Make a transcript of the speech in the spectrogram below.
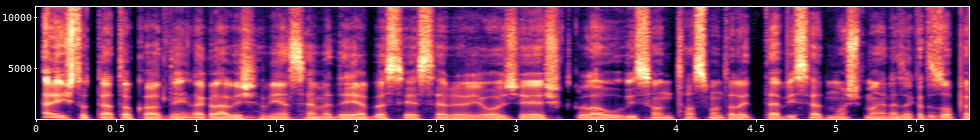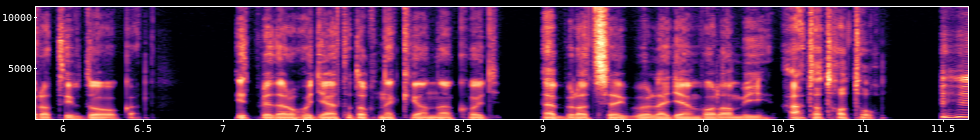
el is tudtátok adni, legalábbis ha milyen szenvedélye beszélsz erről Józsi, és Klau viszont azt mondta, hogy te viszed most már ezeket az operatív dolgokat. Itt például hogy átadok neki annak, hogy ebből a cégből legyen valami átadható. Uh-huh.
